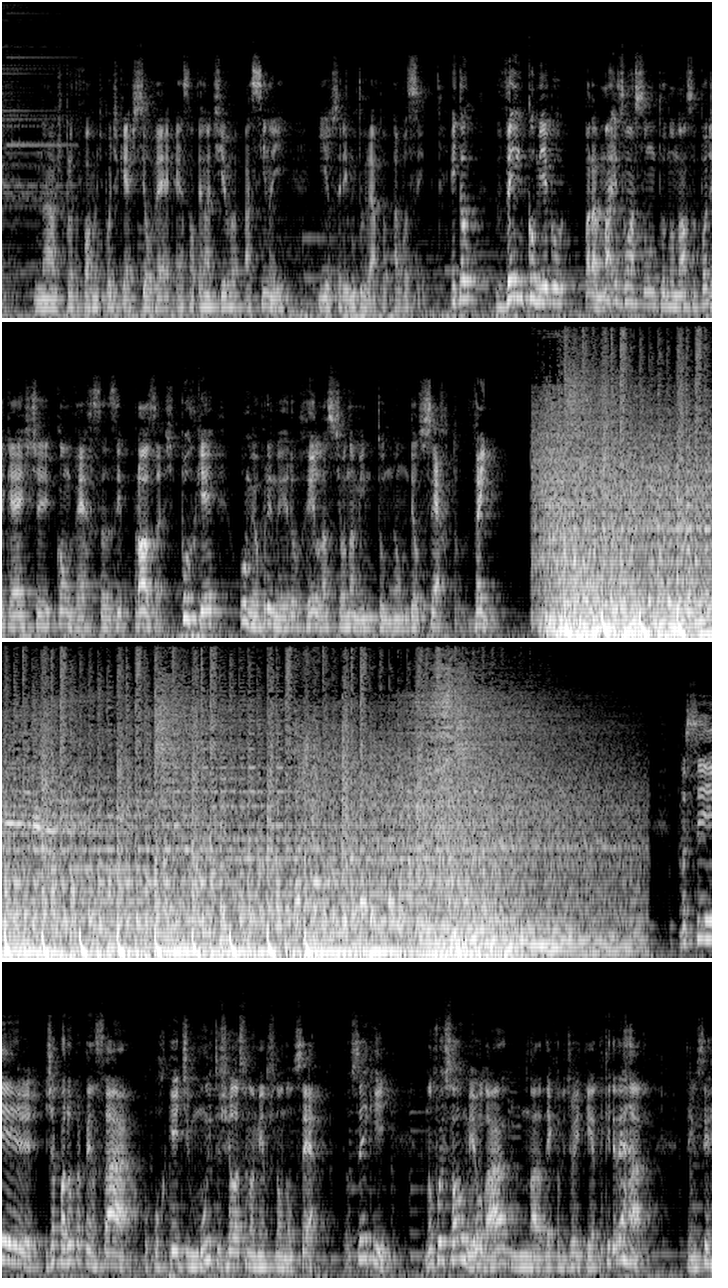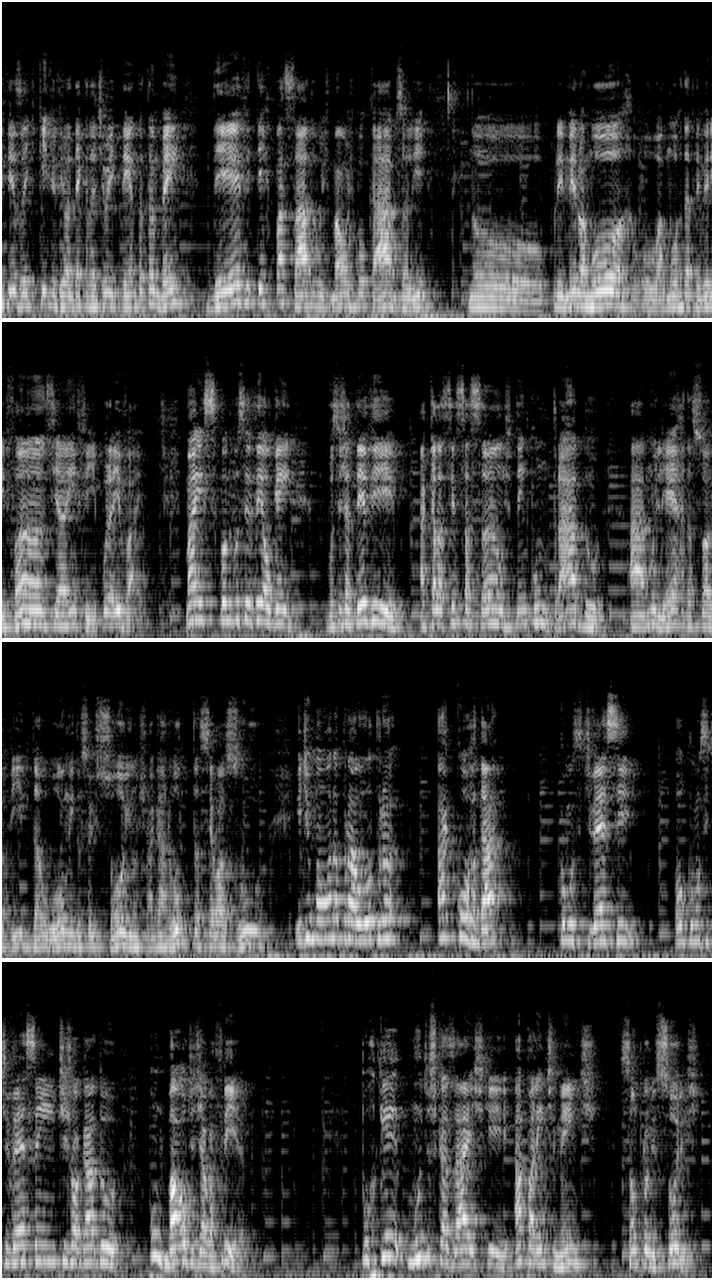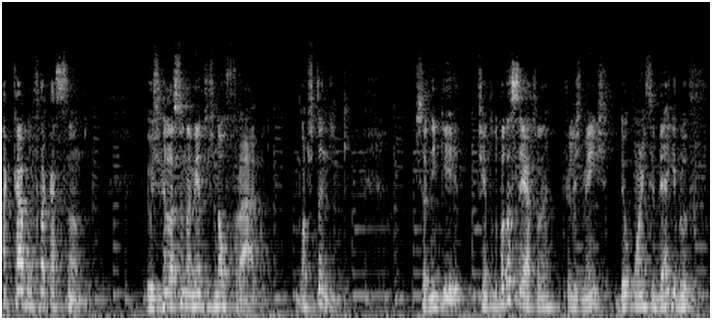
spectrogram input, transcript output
nas plataformas de podcast, se houver essa alternativa, assina aí e eu serei muito grato a você. Então, vem comigo para mais um assunto no nosso podcast Conversas e Prosas, porque o meu primeiro relacionamento não deu certo. Vem! Você já parou para pensar o porquê de muitos relacionamentos não dão certo? Eu sei que não foi só o meu lá na década de 80 que deu errado. Tenho certeza aí que quem viveu a década de 80 também deve ter passado os maus bocados ali no primeiro amor, o amor da primeira infância, enfim, por aí vai. Mas quando você vê alguém, você já teve aquela sensação de ter encontrado a mulher da sua vida, o homem dos seus sonhos, a garota céu azul, e de uma hora para outra acordar como se tivesse ou como se tivessem te jogado um balde de água fria. Porque muitos casais que aparentemente são promissores acabam fracassando e os relacionamentos naufragam. Igual Titanic. Titanic tinha tudo para dar certo, né? Felizmente, deu com iceberg bluff.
